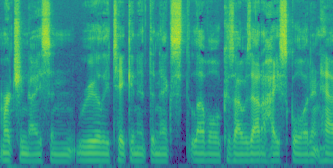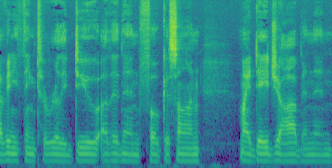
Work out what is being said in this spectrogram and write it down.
merchandise and really taking it the next level because I was out of high school. I didn't have anything to really do other than focus on my day job and then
